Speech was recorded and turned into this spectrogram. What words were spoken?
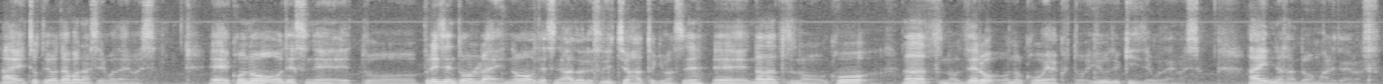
はい、ちょっと余談話でございました。えー、このですね、えっと、プレゼントオンラインのですねアドレス、一応貼っておきますね、えー、7つのこう7つのゼロの公約という記事でございました。はい、皆さんどうもありがとうございます。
